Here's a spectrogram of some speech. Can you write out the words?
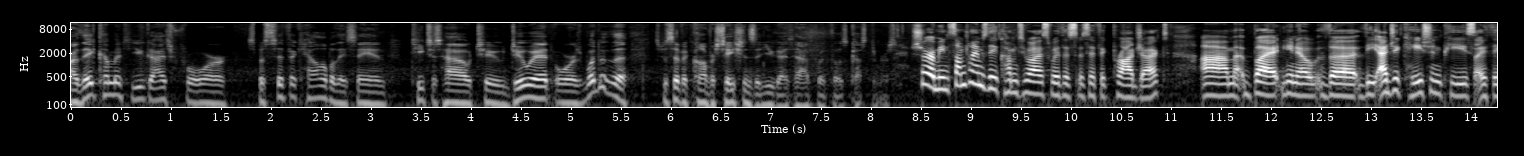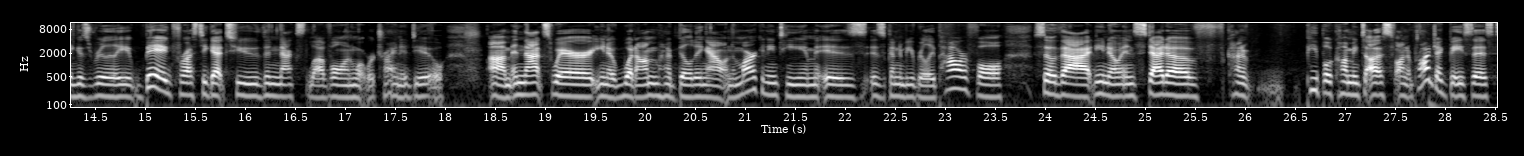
Are they coming to you guys for specific help? Are they saying, teach us how to do it? Or what are the specific conversations that you guys have with those customers? Sure, I mean, sometimes they come to us with a specific project, um, but you know, the, the education piece I think is really big for us to get to the next level and what we're trying to do. Um, and that's where, you know, what I'm kind of building out in the marketing team is, is gonna be really powerful so that, you know, instead of kind of people coming to us on a project basis,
